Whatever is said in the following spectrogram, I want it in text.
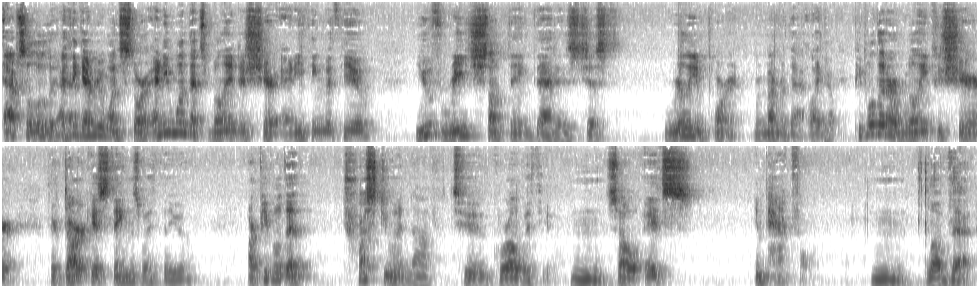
Absolutely. I think everyone's story, anyone that's willing to share anything with you, you've reached something that is just really important. Remember that. Like Yep. people that are willing to share their darkest things with you are people that trust you enough to grow with you. Mm. So it's impactful. Mm, love that.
